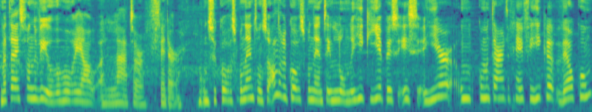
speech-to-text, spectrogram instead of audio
Matthijs van der Wiel, we horen jou later verder. Onze correspondent, onze andere correspondent in Londen, Hieke Jippes, is hier om commentaar te geven. Hieke, welkom.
